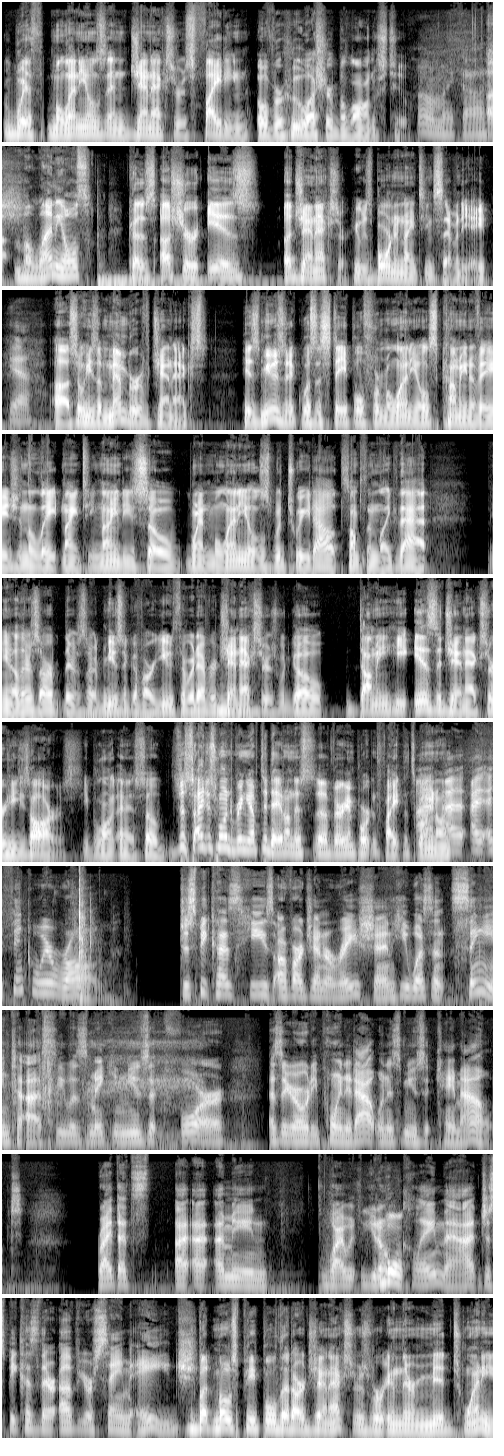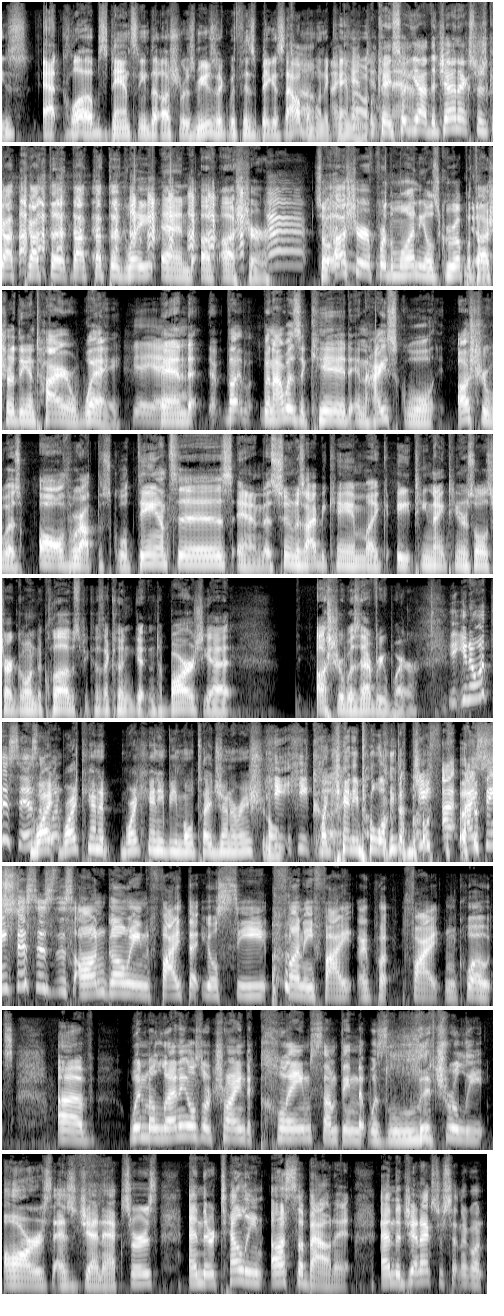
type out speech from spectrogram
with millennials and Gen Xers fighting over who Usher belongs to. oh my gosh. Uh, millennials. Because Usher is a Gen Xer. He was born in 1978. yeah. Uh, so he's a member of Gen X. His music was a staple for millennials coming of age in the late 1990s. So when millennials would tweet out something like that, you know, there's our there's our music of our youth or whatever. Gen Xers would go, "Dummy, he is a Gen Xer. He's ours. He belongs." Uh, So just I just wanted to bring you up to date on this uh, very important fight that's going I, on. I, I think we're wrong. Just because he's of our generation, he wasn't singing to us. He was making music for, as they already pointed out, when his music came out. Right? That's, I, I, I mean, Why would you don't Well- claim that just because they're of your same age? But most people that are Gen Xers were in their mid 20s at clubs dancing to Usher's music with his biggest album Oh, when it I came out. Okay, so yeah, the Gen Xers got got the got, got the late end of Usher. So Usher for the millennials grew up with Yeah. Usher the entire way. Yeah, yeah, And like, when I was a kid in high school, Usher was all throughout the school dances. And as soon as I became like 18, 19 years old, I started going to clubs because I couldn't get into bars yet. Usher was everywhere. You know what this is? Why want- why can't it why can't he be multi-generational? He- he Why can't he belong to both? Gee, I, of I us? think this is this ongoing fight that you'll see, funny fight, I put fight in quotes, of when millennials are trying to claim something that was literally ours as Gen Xers, and they're telling us about it. And the Gen Xers sitting there going,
